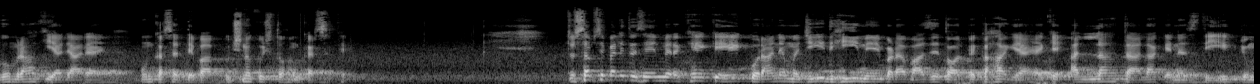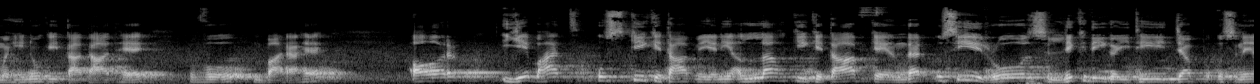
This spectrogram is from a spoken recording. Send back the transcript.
گمراہ کیا جا رہا ہے۔ ان کا سدباب کچھ نہ کچھ تو ہم کر سکیں تو سب سے پہلے تو ذہن میں رکھیں کہ قرآن مجید ہی میں بڑا واضح طور پہ کہا گیا ہے کہ اللہ تعالیٰ کے نزدیک جو مہینوں کی تعداد ہے وہ بارہ ہے۔ اور یہ بات اس کی کتاب میں یعنی اللہ کی کتاب کے اندر اسی روز لکھ دی گئی تھی جب اس نے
